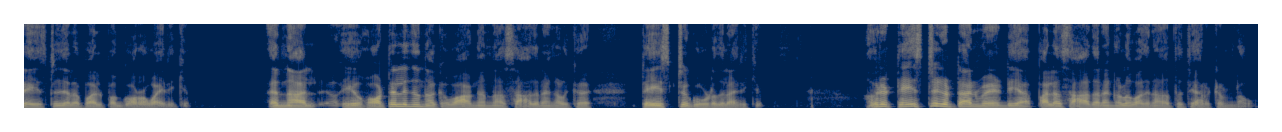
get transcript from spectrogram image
ടേസ്റ്റ് ചിലപ്പോൾ അല്പം കുറവായിരിക്കും. എന്നാൽ ഈ ഹോട്ടലിൽ നിന്നൊക്കെ വാങ്ങുന്ന സാധനങ്ങൾക്ക് ടേസ്റ്റ് കൂടുതലായിരിക്കും. അവർ ടേസ്റ്റ് കിട്ടാൻ വേണ്ടിയ പല സാധനങ്ങളും അതിനകത്ത് ചേർക്കുന്നുണ്ടാവും.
